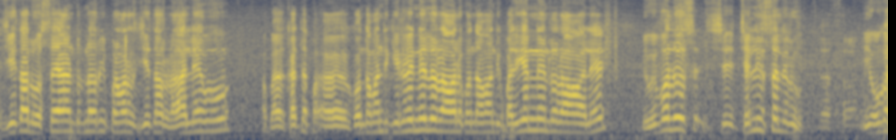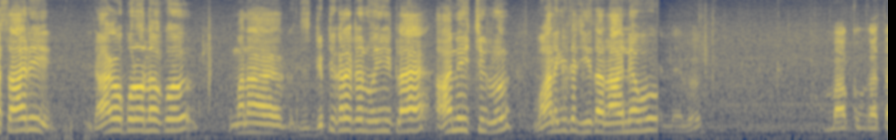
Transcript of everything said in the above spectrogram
జీతాలు వస్తాయంటున్నారు ఇప్పటివరకు జీతాలు రాలేవు. గత కొంతమందికి ఇరవై నెలలు రావాలి కొంతమందికి పదిహేను నెలలు రావాలి. ఎవరు చె- ఈ ఒకసారి రాఘవపురంలోకి మన డిప్యూటీ కలెక్టర్ పోయి ఇట్లా హామీ ఇచ్చిర్రు వాళ్ళకి జీతాలు రాలేవు. మాకు గత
